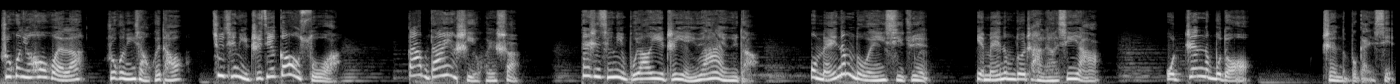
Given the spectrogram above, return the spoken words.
如果你后悔了，如果你想回头，就请你直接告诉我。答不答应是一回事儿，但是请你不要一直隐约暗喻的。我没那么多文艺细菌，也没那么多敞亮心眼儿。我真的不懂，真的不敢信。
